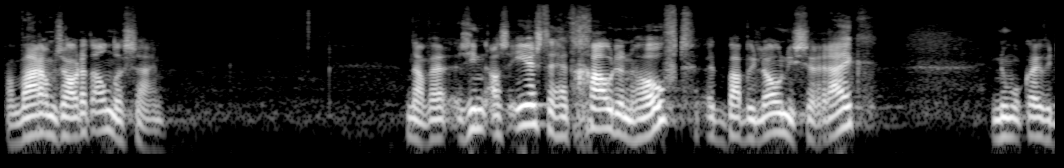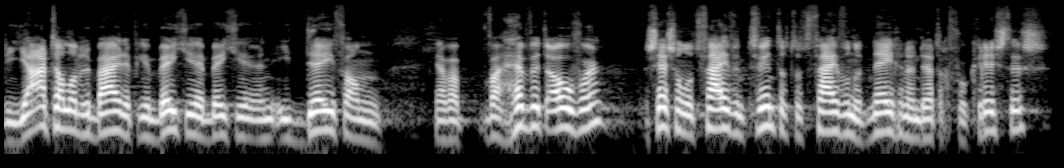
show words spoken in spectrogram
Van waarom zou dat anders zijn? Nou, we zien als eerste het gouden hoofd, het Babylonische Rijk. Ik noem ook even de jaartallen erbij. Dan heb je een beetje een, beetje een idee van, ja, waar, waar hebben we het over? 625 tot 539 voor Christus.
